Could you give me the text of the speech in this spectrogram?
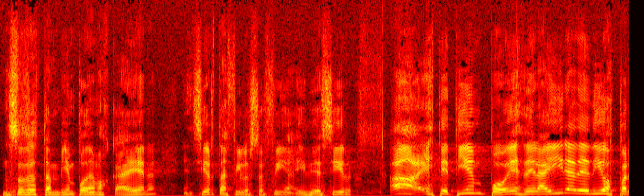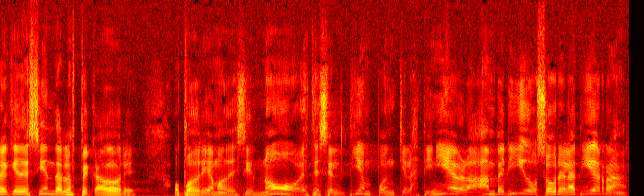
Nosotros también podemos caer en cierta filosofía y decir, ah, este tiempo es de la ira de Dios para que desciendan los pecadores. O podríamos decir, no, este es el tiempo en que las tinieblas han venido sobre la tierra.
